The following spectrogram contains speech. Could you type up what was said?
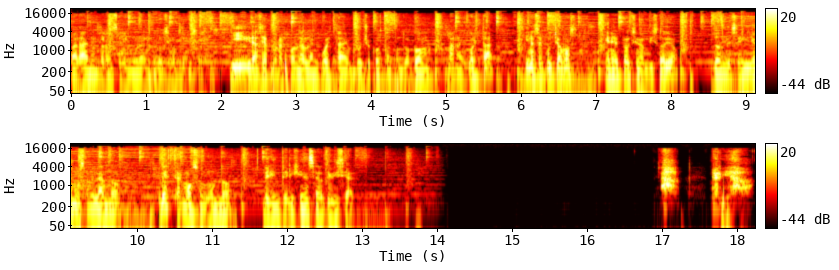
para no perderse ninguno de los próximos episodios. Y gracias por responder la encuesta en pochocosta.com barra encuesta. Y nos escuchamos en el próximo episodio, donde seguiremos hablando de este hermoso mundo de la inteligencia artificial. Ah, me olvidaba.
